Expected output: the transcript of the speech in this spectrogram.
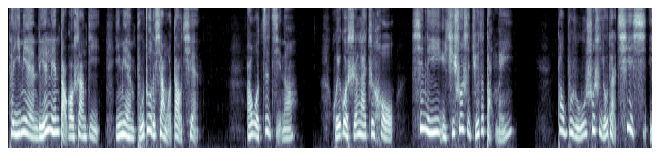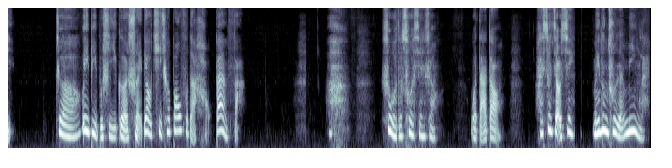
他一面连连祷告上帝，一面不住地向我道歉。而我自己呢，回过神来之后，心里与其说是觉得倒霉。倒不如说是有点窃喜，这未必不是一个甩掉汽车包袱的好办法。啊，是我的错，先生，我答道，还算侥幸，没弄出人命来。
